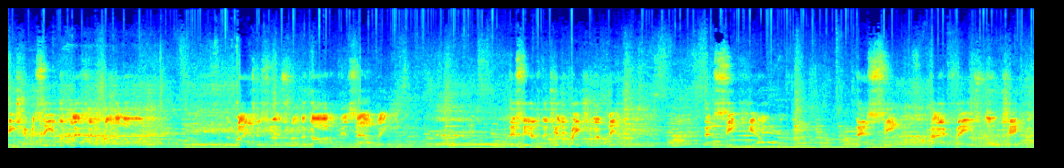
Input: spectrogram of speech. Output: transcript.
He shall receive the blessing from the Lord, the righteousness from the God of his salvation. This is the generation of them that seek him, that seek thy face, O Jacob.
